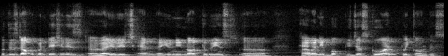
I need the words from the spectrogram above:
So this documentation is uh, very rich and uh, you need not to be uh, have any book. You just go and click on this.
